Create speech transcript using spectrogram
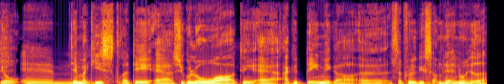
Jo, øhm, det er magistre, det er psykologer, det er akademikere, øh, selvfølgelig, som det nu hedder.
